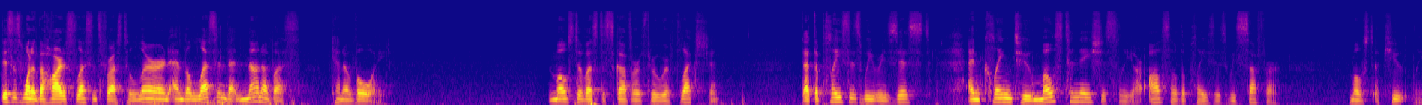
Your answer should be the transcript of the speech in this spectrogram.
This is one of the hardest lessons for us to learn, and the lesson that none of us can avoid. Most of us discover through reflection that the places we resist and cling to most tenaciously are also the places we suffer most acutely.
